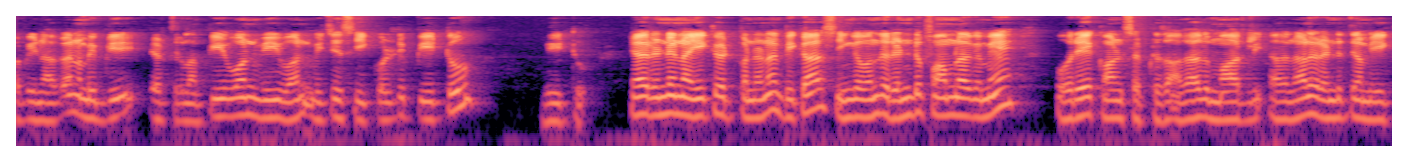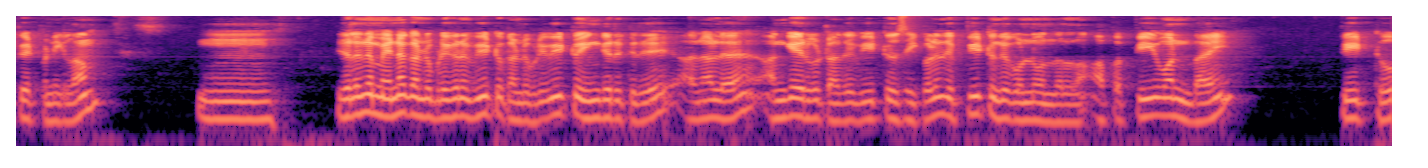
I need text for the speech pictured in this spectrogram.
அப்படின்னாக்கா நம்ம இப்படி எடுத்துக்கலாம். P one V one which is equal to P two V two ஏன் ரெண்டு நான் ஈக்குவேட் பண்ணேன்னா பிகாஸ் இங்கே வந்து ரெண்டு ஃபார்முலாக்குமே ஒரே கான்செப்ட் தான். அதாவது மார்லி அதனால் ரெண்டுத்தையும் நம்ம ஈக்குவேட் பண்ணிக்கலாம். இதுலேருந்து நம்ம என்ன கண்டுபிடிக்கிறோம்? வீட்டு கண்டுபிடி வீட்டு இங்கே இருக்குது. அதனால் அங்கே இருக்கட்டும். அது வீட்டு சீக்கிரம் இந்த பி டூ இங்கே கொண்டு வந்துடலாம். அப்போ P one by P two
